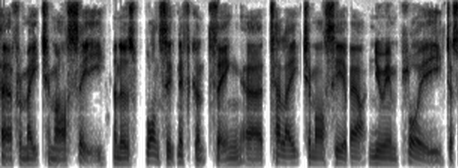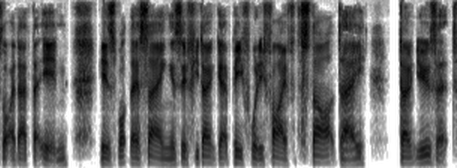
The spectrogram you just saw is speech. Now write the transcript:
uh, from HMRC, and there's one significant thing uh, tell HMRC about new employee. Just thought I'd add that in, is what they're saying is if you don't get P45 for the start day, don't use it.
